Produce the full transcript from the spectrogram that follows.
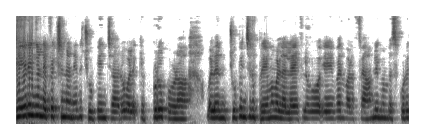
కేరింగ్ అండ్ ఎఫెక్షన్ అనేది చూపించారు. వాళ్ళకి ఎప్పుడూ కూడా వాళ్ళని చూపించిన ప్రేమ వాళ్ళ లైఫ్లో ఈవెన్ వాళ్ళ ఫ్యామిలీ మెంబర్స్ కూడా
